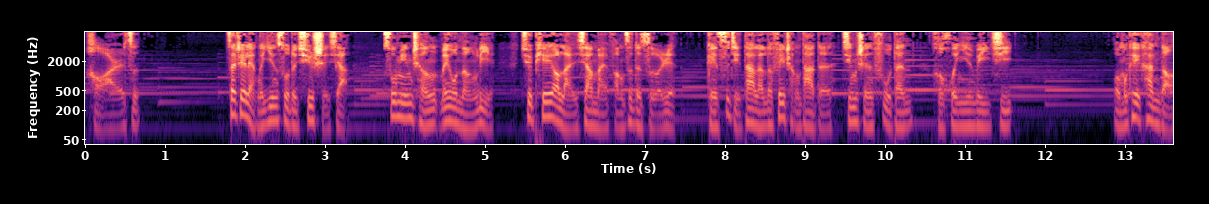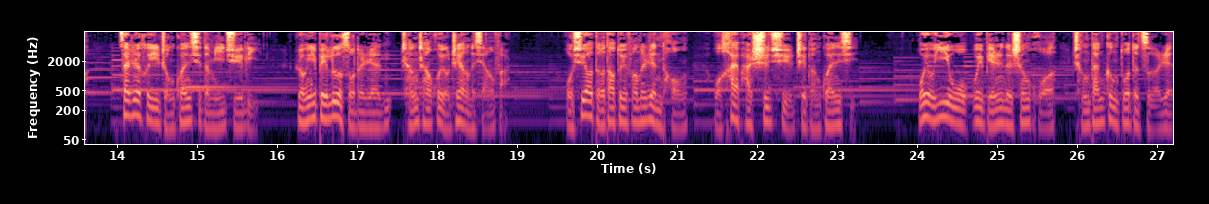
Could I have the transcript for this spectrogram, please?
好儿子。在这两个因素的驱使下，苏明成没有能力，却偏要揽下买房子的责任，给自己带来了非常大的精神负担和婚姻危机。我们可以看到，在任何一种关系的迷局里，容易被勒索的人常常会有这样的想法：我需要得到对方的认同。我害怕失去这段关系，我有义务为别人的生活承担更多的责任。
